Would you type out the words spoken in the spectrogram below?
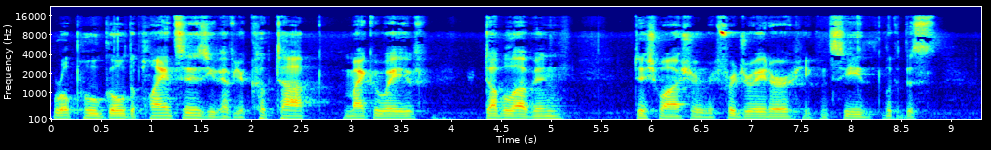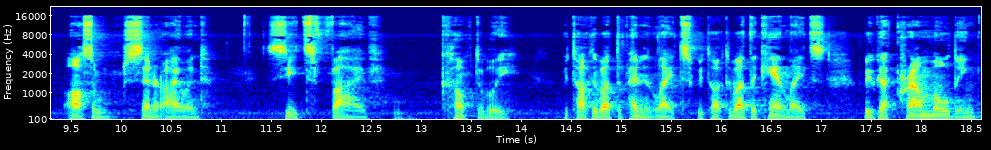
Whirlpool gold appliances. You have your cooktop, microwave, double oven, dishwasher, refrigerator. You can see, look at this awesome center island. Seats five comfortably. We talked about the pendant lights. We talked about the can lights. We've got crown molding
